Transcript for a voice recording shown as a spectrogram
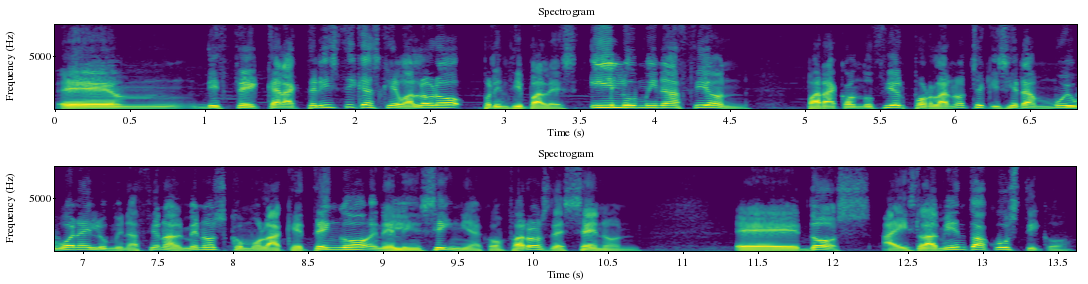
Em, dice, características que valoro principales. Iluminación. Para conducir por la noche quisiera muy buena iluminación, al menos como la que tengo en el Insignia, con faros de xenon. Eh, dos, aislamiento acústico.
